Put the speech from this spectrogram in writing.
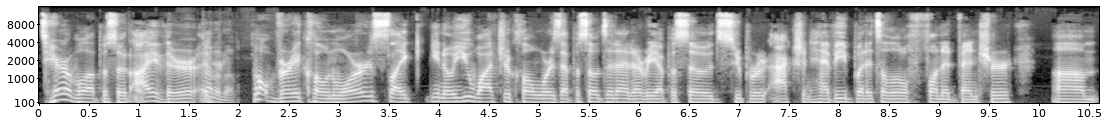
terrible episode either. I don't know. felt very Clone Wars. Like, you know, you watch your Clone Wars episodes and not every episode's super action heavy, but it's a little fun adventure. Um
